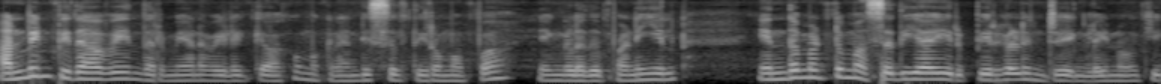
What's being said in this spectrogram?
அன்பின் பிதாவே இந்த அருமையான வேலைக்காக உமக்கு நன்றி செலுத்துகிறோம் அப்பா. எங்களது பணியில் எந்த மட்டும் அசதியாய் இருப்பீர்கள் என்று எங்களை நோக்கி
